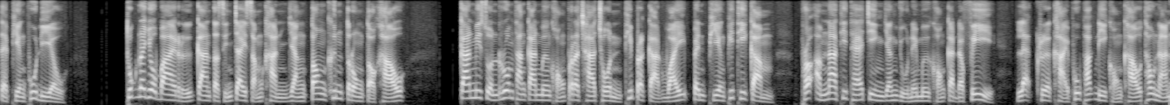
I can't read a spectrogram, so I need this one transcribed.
แต่เพียงผู้เดียว ทุกนโยบายหรือการตัดสินใจสำคัญยังต้องขึ้นตรงต่อเขา การมีส่วนร่วมทางการเมืองของประชาชนที่ประกาศไว้เป็นเพียงพิธีกรรม เพราะอำนาจที่แท้จริงยังอยู่ในมือของกัดดาฟีและเครือข่ายผู้พักดีของเขาเท่านั้น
